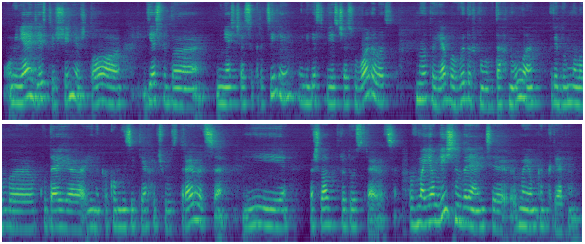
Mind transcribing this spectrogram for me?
У меня есть ощущение, что если бы меня сейчас сократили, или если бы я сейчас уволилась, ну, то я бы выдохнула, вдохнула, придумала бы, куда я и на каком языке хочу устраиваться, и пошла бы трудоустраиваться. В моем личном варианте, в моем конкретном,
